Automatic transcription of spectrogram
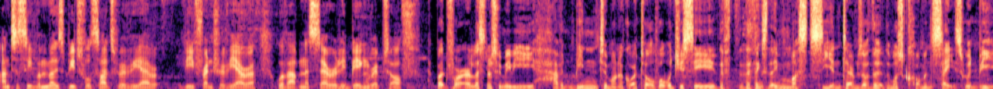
and to see the most beautiful sides of Riviera, the French Riviera without necessarily being ripped off. But for our listeners who maybe haven't been to Monaco at all, what would you say the, the things that they must see in terms of the, the most common sights would be?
